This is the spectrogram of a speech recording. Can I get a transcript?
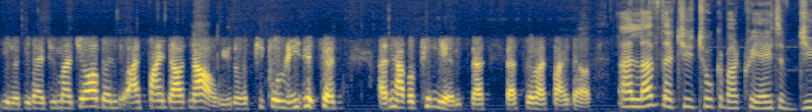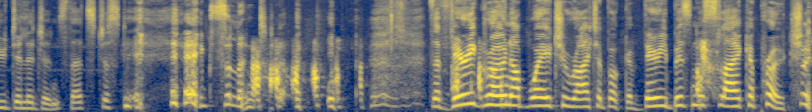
you know, did I do my job? And I find out now, you know, if people read it and, and have opinions, that's, that's what I find out. I love that you talk about creative due diligence. That's just excellent. I mean, it's a very grown up way to write a book, a very business like approach.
